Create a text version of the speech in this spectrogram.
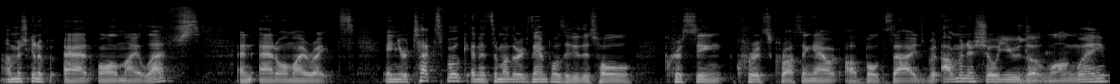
I'm just going to add all my lefts and add all my rights. In your textbook and in some other examples, they do this whole crisscrossing out of both sides, but I'm going to show you the long way.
